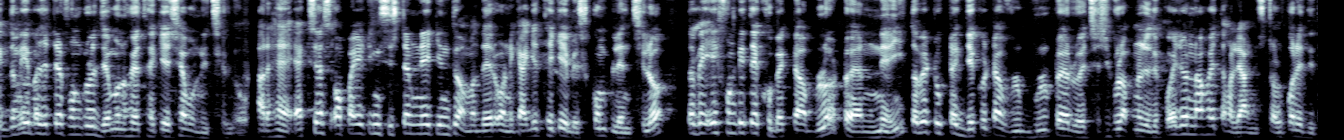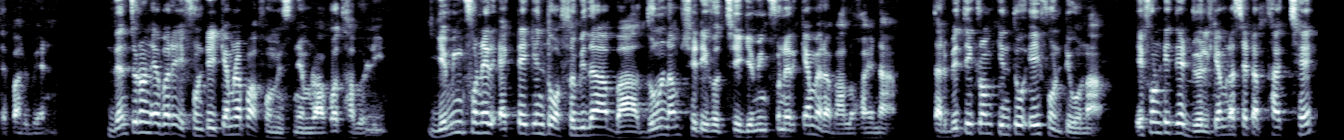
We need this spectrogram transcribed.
একদম এই বাজেটের ফোনগুলো যেমন হয়ে থাকে সেমনই ছিল। আর হ্যাঁ অ্যাক্সেস অপারেটিং সিস্টেম নিয়ে কিন্তু আমাদের অনেক আগে থেকে বেশ কমপ্লেন ছিল, তবে এই ফোনটিতে খুব একটা ব্লুটওয়্যার নেই। তবে টুকটাক যে কটা ব্লুটওয়্যার রয়েছে সেগুলো আপনার যদি প্রয়োজন না হয় তাহলে আনইনস্টল করে দিতে পারবেন। দেন চলুন এবারে এই ফোনটির ক্যামেরা পারফরমেন্স নিয়ে আমরা কথা বলি। গেমিং ফোনের একটাই কিন্তু অসুবিধা বা দুর্নাম সেটি হচ্ছে গেমিং ফোনের ক্যামেরা ভালো হয় না। তার ব্যতিক্রম কিন্তু এই ফোনটিও না। এই ফোনটিতে ডুয়েল ক্যামেরা সেট থাকছে,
